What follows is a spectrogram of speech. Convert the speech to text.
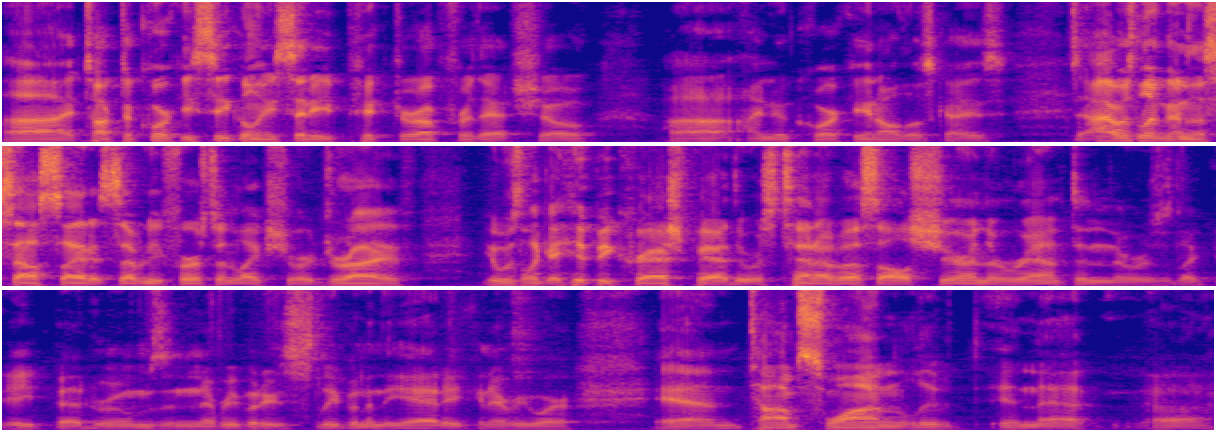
Uh, I talked to Corky Siegel, and he said he picked her up for that show. Uh, I knew Corky and all those guys. I was living on the south side at 71st and Lakeshore Drive. It was like a hippie crash pad. There was 10 of us all sharing the rent, and there was like eight bedrooms, and everybody was sleeping in the attic and everywhere. And Tom Swan lived in that uh,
